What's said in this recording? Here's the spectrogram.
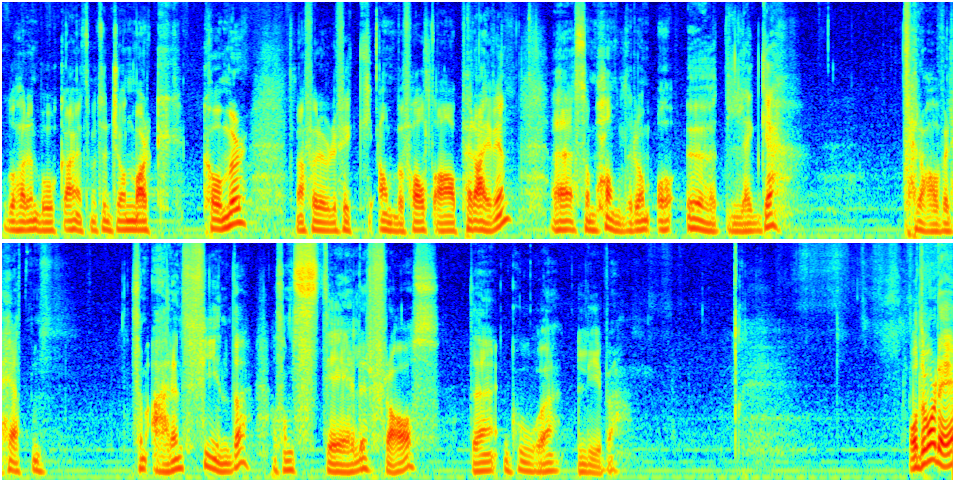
Og du har en bok av en som heter John Mark Comer, som jeg for øvrig fikk anbefalt av Per Eivind, eh, som handler om å ødelegge travelheten. Som er en fiende, og som stjeler fra oss det gode livet. Og det var det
